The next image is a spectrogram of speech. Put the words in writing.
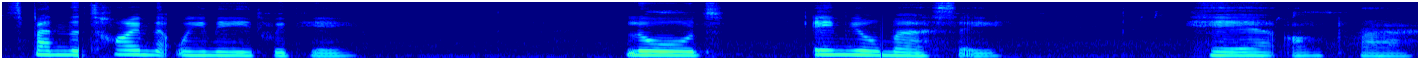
spend the time that we need with you. Lord, in your mercy, hear our prayer.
